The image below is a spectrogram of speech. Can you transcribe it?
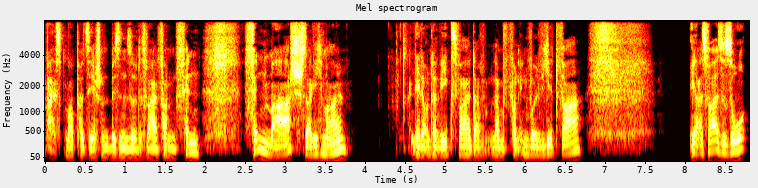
weiß Mob hört sich ja schon ein bisschen so, das war einfach ein Fan, Fanmarsch, sag ich mal, der da unterwegs war, davon involviert war. Ja, es war also so,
